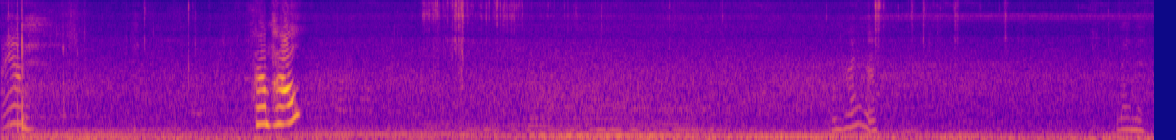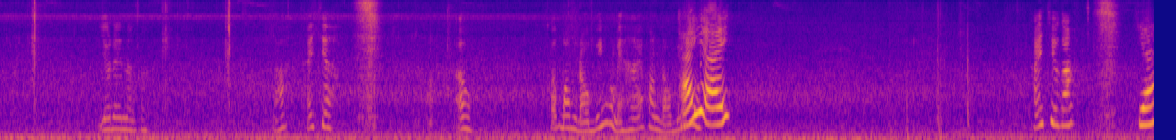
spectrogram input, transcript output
Thấy không? không thấy. Không thấy hả? Đây nè. Vô đây nè con. Đó, thấy chưa? Ồ, có bông đậu biến mẹ hái bông đậu biến. Thấy vậy? Thấy chưa con? Dạ.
